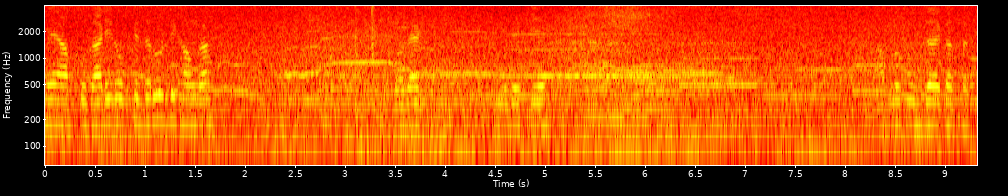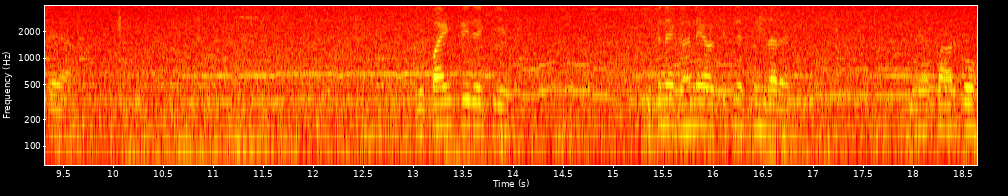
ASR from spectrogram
मैं आपको गाड़ी रोक के ज़रूर दिखाऊँगा। सो दैट ये देखिए। आप लोग इंजॉय कर सकते हैं यार। ये पाइन ट्री देखिए। कितने घने और कितने सुंदर है। ये पार्को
